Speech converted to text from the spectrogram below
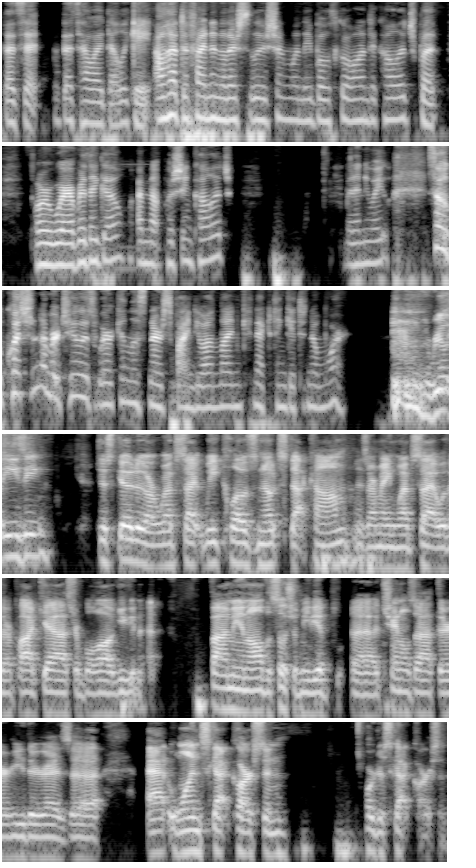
that's it. That's how i delegate. I'll have to find another solution when they both go on to college but or wherever they go. I'm not pushing college. But anyway so question number two is where can listeners find you online connect and get to know more? Real easy. Just go to our website weclosenotes.com is our main website with our podcast or blog. You can find me on all the social media uh, channels out there either as uh, at one scott carson or just scott carson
